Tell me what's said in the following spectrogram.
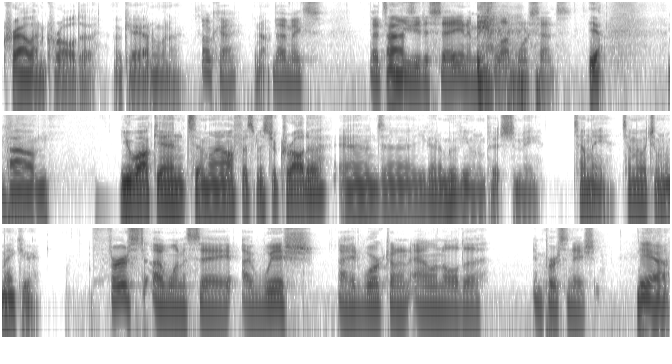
Kralin Crawlda. Okay, I don't want to. Okay. You know. That makes that's Uh, easy to say and it makes a lot more sense. Yeah, um, you walk into my office, Mr. Crawlda, and uh, you got a movie you want to pitch to me. Tell me, tell me what you want to make here. First, I want to say I wish I had worked on an Alan Alda impersonation. Yeah.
